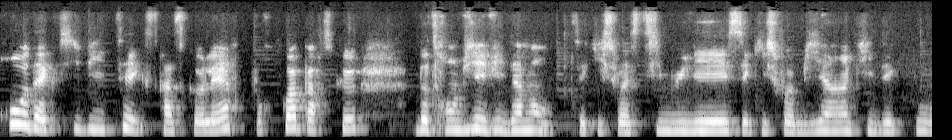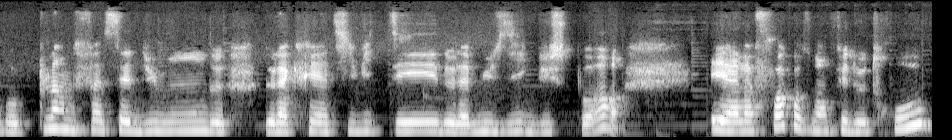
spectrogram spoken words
trop d'activités extrascolaires. Pourquoi? Parce que notre envie, évidemment, c'est qu'il soit stimulé, c'est qu'il soit bien, qu'il découvre plein de facettes du monde, de la créativité, de la musique, du sport. Et à la fois, quand on en fait de trop,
